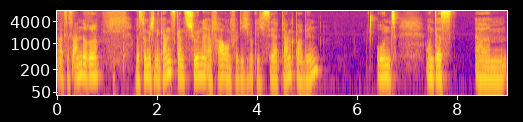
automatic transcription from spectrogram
als das andere. Und das ist für mich eine ganz, ganz schöne Erfahrung, für die ich wirklich sehr dankbar bin. Und, und das ähm,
